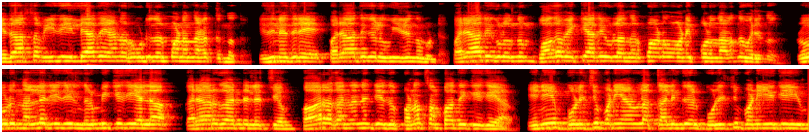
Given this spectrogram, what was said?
യഥാർത്ഥ വീതി ഇല്ലാതെയാണ് റോഡ് നിർമ്മാണം നടക്കുന്നത്. ഇതിനെതിരെ പരാതികൾ ഉയരുന്നുമുണ്ട്. പരാതികളൊന്നും വകവെക്കാതെയുള്ള നിർമ്മാണമാണ് ഇപ്പോൾ നടന്നു വരുന്നത്. റോഡ് നല്ല രീതിയിൽ നിർമ്മിക്കുകയല്ല കരാറുകാരന്റെ ലക്ഷ്യം. പാറ ഖനനം ചെയ്ത് പണം സമ്പാദിക്കുകയാണ്. ഇനിയും പൊളിച്ചു പണിയാനുള്ള കലുങ്കുകൾ പൊളിച്ചു പണിയുകയും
